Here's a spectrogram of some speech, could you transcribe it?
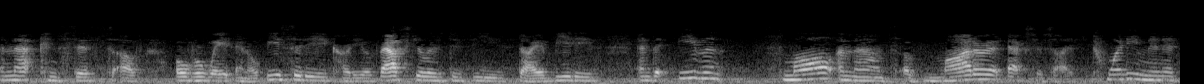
And that consists of overweight and obesity, cardiovascular disease, diabetes, and that even small amounts of moderate exercise, 20 minutes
